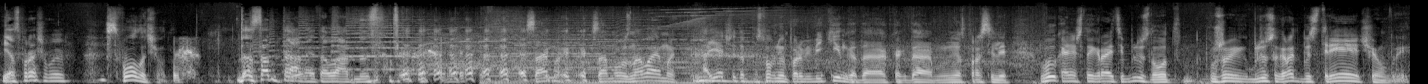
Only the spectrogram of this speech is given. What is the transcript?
Я спрашиваю. Сволочь он. Да Сантана это ладно. Самый, самый узнаваемый. А я что-то вспомнил про Биби Кинга, да, когда меня спросили, вы, конечно, играете блюз, но вот уже блюз играть быстрее, чем вы.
